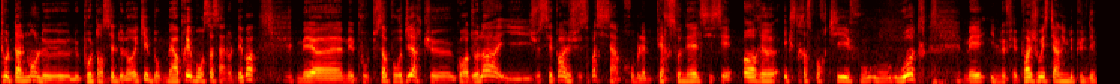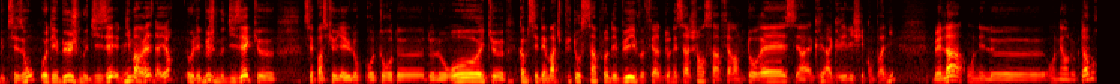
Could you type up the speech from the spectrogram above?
totalement le, potentiel de leur équipe. Donc, mais après, bon, ça, c'est un autre débat. Mais, euh, mais pour tout ça pour dire que Guardiola, je sais sais pas si c'est un problème personnel, si c'est hors euh, extra sportif ou, autre, mais il ne fait pas jouer Sterling depuis le début de saison. Au début, je me disais, ni Mahrez d'ailleurs, au début, je me disais que c'est parce qu'il y a eu le retour de, l'Euro et que comme c'est des matchs plutôt simples au début, il veut faire donner sa chance à Ferran Torres et à, à et compagnie. Mais là, on est le, on est en octobre.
